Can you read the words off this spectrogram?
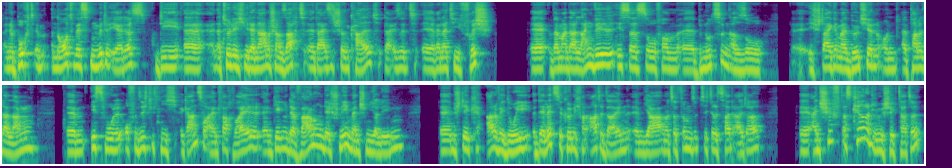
eine Bucht im Nordwesten Mittelerdes, die äh, natürlich, wie der Name schon sagt, äh, da ist es schön kalt, da ist es äh, relativ frisch. Äh, wenn man da lang will, ist das so vom äh, Benutzen, also so, äh, ich steige in mein Bötchen und äh, paddel da lang, ähm, ist wohl offensichtlich nicht ganz so einfach, weil entgegen der Warnung der Schneemenschen, die da leben, äh, bestieg Arvedui, der letzte König von Arthedain, im Jahr 1975 des Zeitalter, äh, ein Schiff, das Kirdan ihm geschickt hatte,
